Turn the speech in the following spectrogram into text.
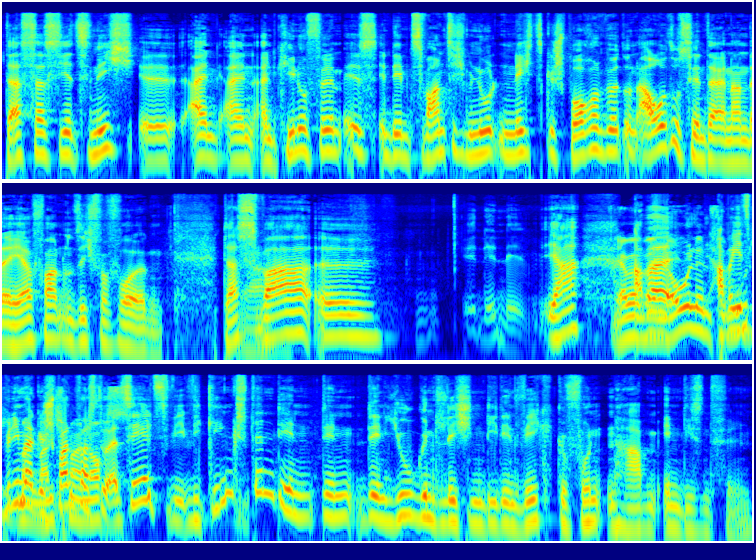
dass das jetzt nicht äh, ein, ein, ein Kinofilm ist, in dem 20 Minuten nichts gesprochen wird und Autos hintereinander herfahren und sich verfolgen. Das ja. war. Äh, ja, ja, aber, aber, aber jetzt bin ich mal gespannt, was du erzählst. Wie, wie ging es denn den, den, den Jugendlichen, die den Weg gefunden haben in diesen Film?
